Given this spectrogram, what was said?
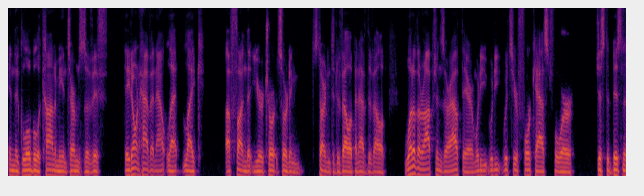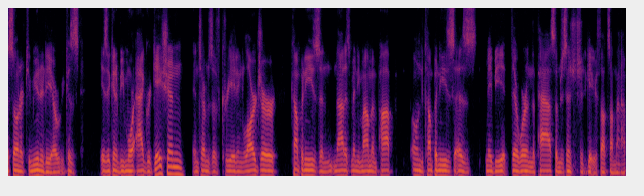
in the global economy in terms of if they don't have an outlet like a fund that you're sorting starting to develop and have developed. What other options are out there, and what do you what do you, what's your forecast for just the business owner community? Or because is it going to be more aggregation in terms of creating larger companies and not as many mom and pop owned companies as maybe there were in the past? I'm just interested to get your thoughts on that.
